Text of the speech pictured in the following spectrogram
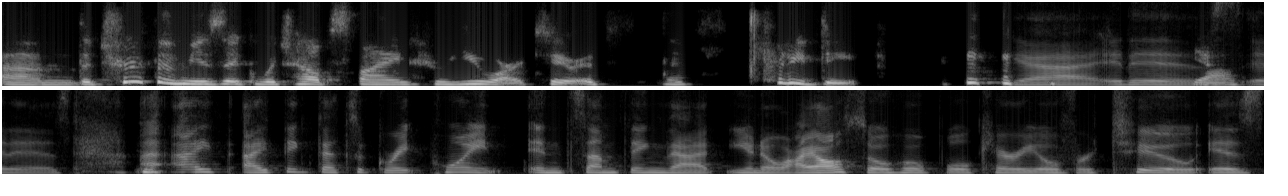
um, the truth of music, which helps find who you are too. It's it's pretty deep yeah, it is. Yeah. It is. I, I, I think that's a great point and something that, you know, I also hope will carry over too is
